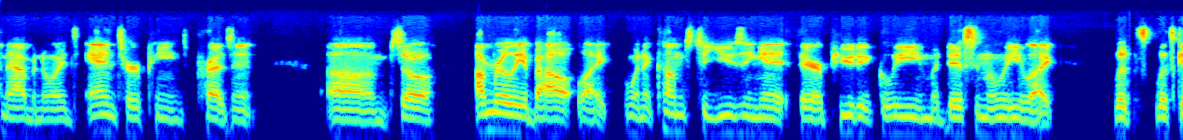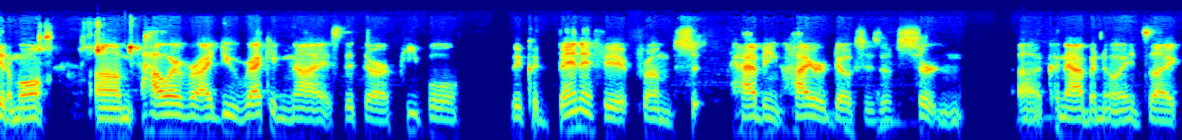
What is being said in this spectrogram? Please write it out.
cannabinoids and terpenes present. Um, so I'm really about like when it comes to using it therapeutically, medicinally, like let's let's get them all. Um, however, I do recognize that there are people that could benefit from having higher doses of certain uh, cannabinoids, like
